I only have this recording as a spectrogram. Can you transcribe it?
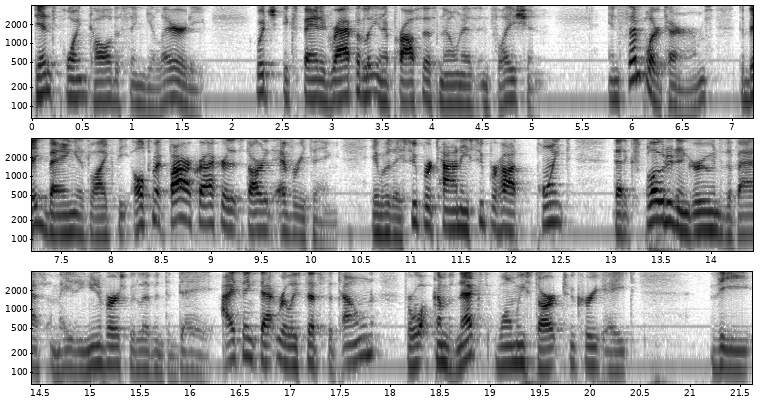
dense point called a singularity, which expanded rapidly in a process known as inflation. In simpler terms, the Big Bang is like the ultimate firecracker that started everything. It was a super tiny, super hot point that exploded and grew into the vast, amazing universe we live in today. I think that really sets the tone for what comes next when we start to create the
